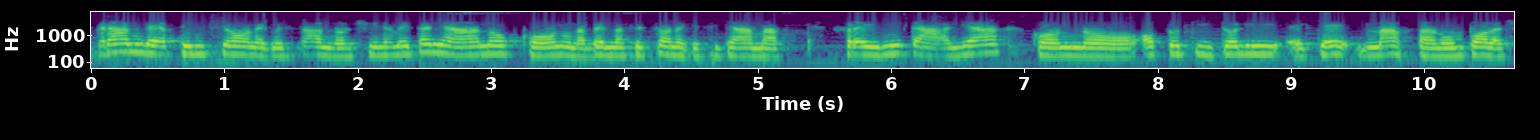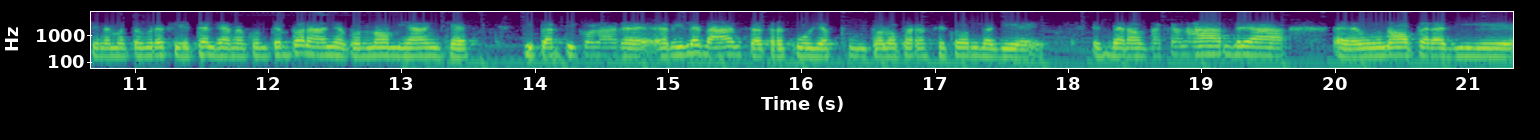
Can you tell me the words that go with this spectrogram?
grande attenzione quest'anno al cinema italiano con una bella sezione che si chiama Frame Italia con oh, otto titoli eh, che mappano un po' la cinematografia italiana contemporanea con nomi anche di particolare rilevanza, tra cui appunto l'opera seconda di Esmeralda Calabria, eh, un'opera di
